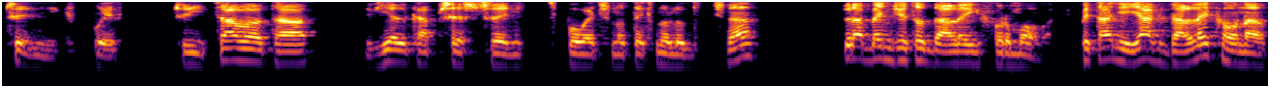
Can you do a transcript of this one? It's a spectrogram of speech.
czynnik wpływ, czyli cała ta wielka przestrzeń społeczno-technologiczna, która będzie to dalej formować. Pytanie, jak daleko ona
